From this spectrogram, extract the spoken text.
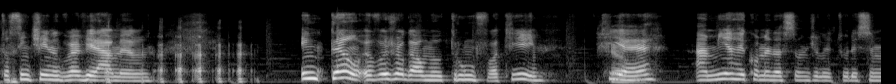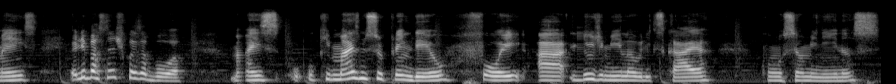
tô sentindo que vai virar mesmo. Então, eu vou jogar o meu trunfo aqui, que Chama. é a minha recomendação de leitura esse mês. Eu li bastante coisa boa, mas o, o que mais me surpreendeu foi a Lyudmila Ulitskaya com o seu Meninas.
